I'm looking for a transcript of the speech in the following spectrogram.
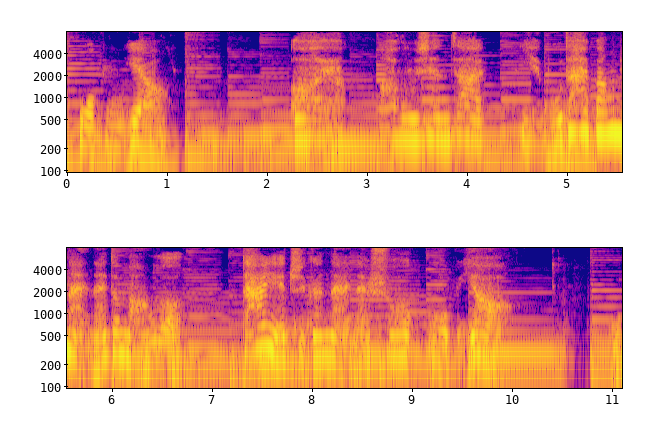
“我不要”。哎呀，阿布现在也不太帮奶奶的忙了，他也只跟奶奶说“我不要”。我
